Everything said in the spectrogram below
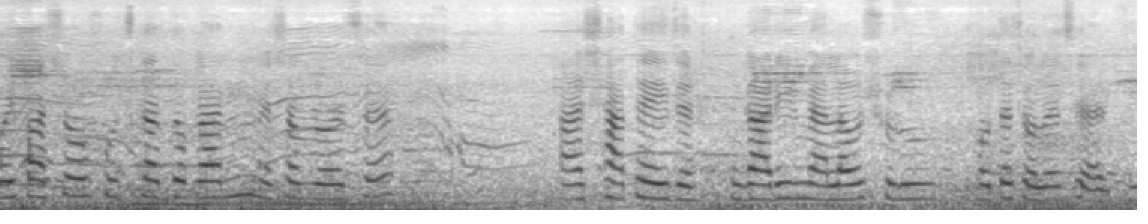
ওই পাশেও ফুচকার দোকান এসব রয়েছে। আর সাথে এই যে গাড়ির মেলাও শুরু হতে চলেছে আর কি,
